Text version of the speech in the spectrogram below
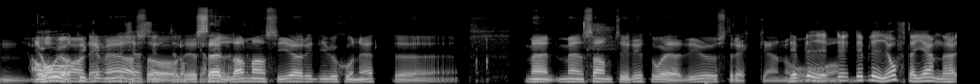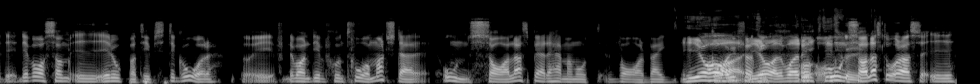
Mm. Ja, jo, jag tycker det, med. Det, alltså, det är sällan man ser i division 1 eh, men, men samtidigt då är det ju strecken. Och... Det, blir, det, det blir ofta jämnare. Det, det, var som i Europatipset igår. Det var en division 2-match där. Onsala spelade hemma mot Varberg. Ja, ja det var riktigt och Onsala står alltså i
